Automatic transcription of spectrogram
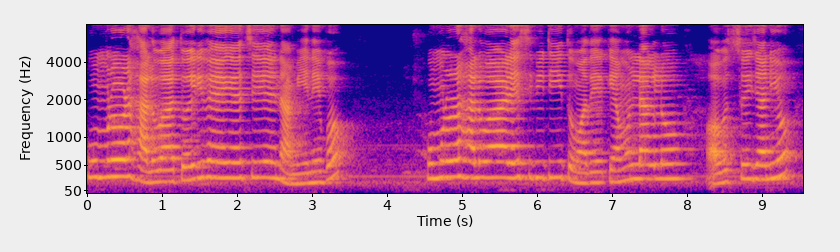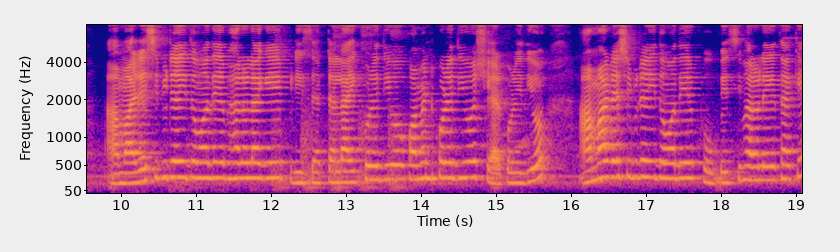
কুমড়োর হালুয়া তৈরি হয়ে গেছে, নামিয়ে নেব। কুমড়োর হালুয়া রেসিপিটি তোমাদের কেমন লাগল অবশ্যই জানিও। আমার রেসিপিটাই তোমাদের ভালো লাগে প্লিজ একটা লাইক করে দিও কমেন্ট করে দিও শেয়ার করে দিও। আমার রেসিপিটাই তোমাদের খুব বেশি ভালো লেগে থাকে,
